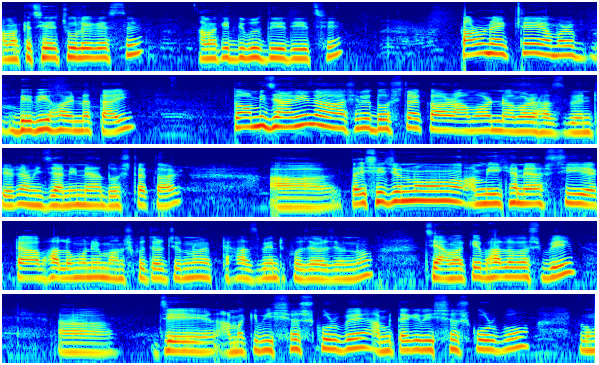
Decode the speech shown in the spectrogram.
আমাকে ছেড়ে চলে গেছে, আমাকে ডিভোর্স দিয়ে দিয়েছে। কারণ একটাই, আমার বেবি হয় না তাই। তো আমি জানি না আসলে দোষটা কার, আমার না আমার হাজব্যান্ডের আমি জানি না দোষটা কার। তাই সেই জন্য আমি এখানে আসছি একটা ভালো মনের মানুষ খোঁজার জন্য, একটা হাজব্যান্ড খোঁজার জন্য যে আমাকে ভালোবাসবে। যে আমাকে বিশ্বাস করবে আমি তাকে বিশ্বাস করব এবং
